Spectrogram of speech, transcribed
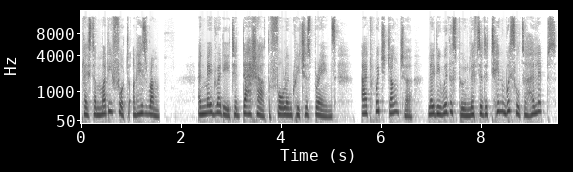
placed a muddy foot on his rump, and made ready to dash out the fallen creature's brains, at which juncture Lady Witherspoon lifted a tin whistle to her lips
